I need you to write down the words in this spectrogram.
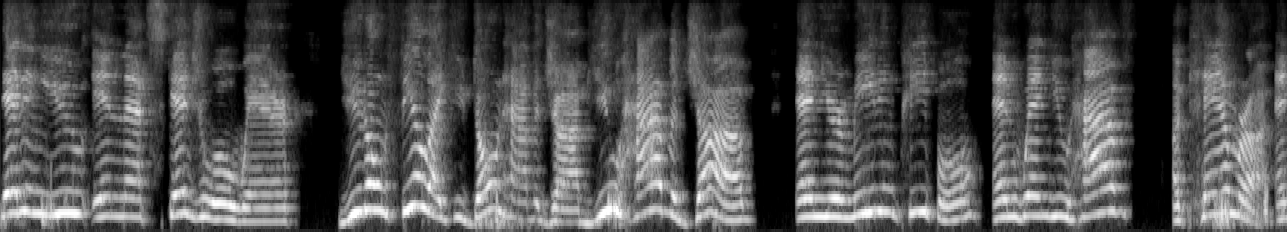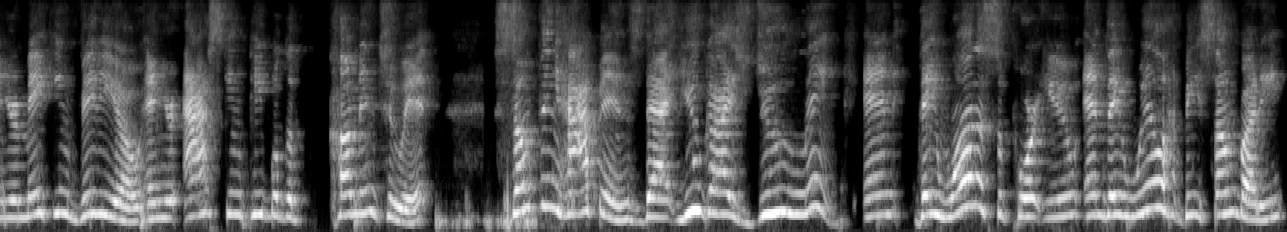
getting you in that schedule where you don't feel like you don't have a job you have a job and you're meeting people and when you have a camera and you're making video and you're asking people to come into it something happens that you guys do link and they want to support you and they will be somebody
